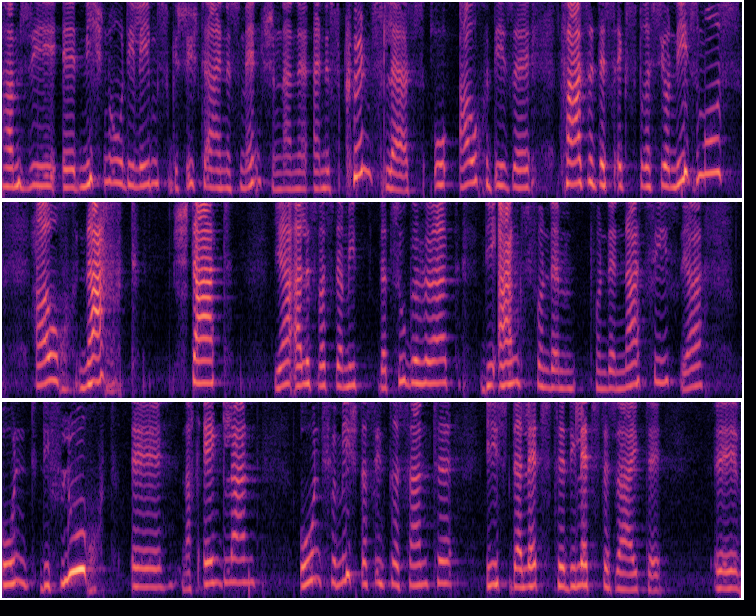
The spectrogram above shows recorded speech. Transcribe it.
Haben Sie äh, nicht nur die Lebensgeschichte eines Menschen, eine, eines Künstlers, auch diese Phase des Expressionismus, auch Nacht, Stadt, ja, alles, was damit dazugehört, die Angst von dem, von den Nazis, ja, und die Flucht äh, nach England. Und für mich das Interessante ist der letzte, die letzte Seite. Äh,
